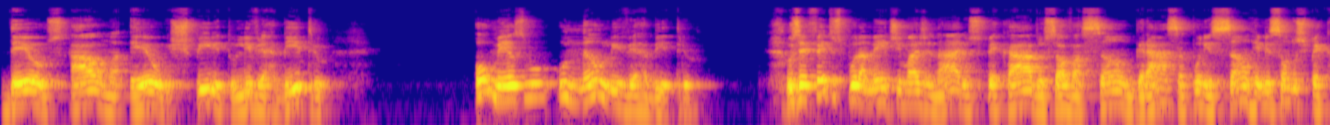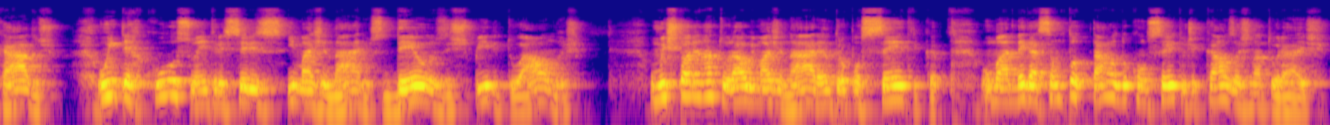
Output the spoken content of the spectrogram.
Deus, alma, eu, espírito, livre-arbítrio, ou mesmo o não livre-arbítrio. Os efeitos puramente imaginários, pecados, salvação, graça, punição, remissão dos pecados, o intercurso entre seres imaginários, Deus, espírito, almas, uma história natural imaginária, antropocêntrica, uma negação total do conceito de causas naturais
